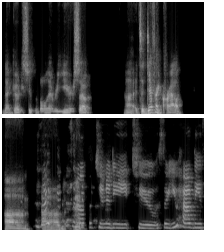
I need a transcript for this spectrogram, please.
that go to Super Bowl every year. So it's a different crowd. Um, Does that um, give us an opportunity to? So you have these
